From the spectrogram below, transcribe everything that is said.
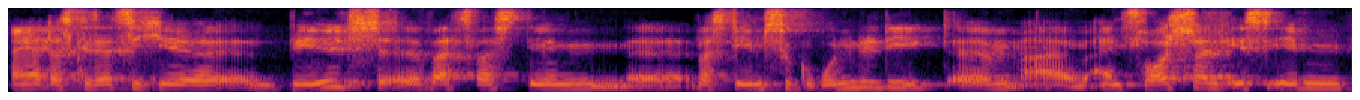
naja, das gesetzliche Bild, äh, was, was, dem, äh, was dem zugrunde liegt. Ähm, ein Vorstand ist eben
